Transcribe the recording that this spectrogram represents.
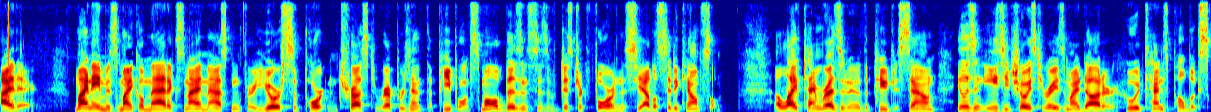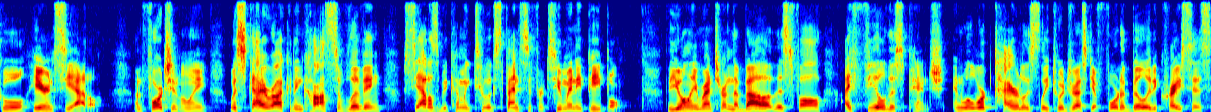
Hi there. My name is Michael Maddux, and I am asking for your support and trust to represent the people and small businesses of District 4 in the Seattle City Council. A lifetime resident of the Puget Sound, it was an easy choice to raise my daughter, who attends public school here in Seattle. Unfortunately, with skyrocketing costs of living, Seattle's becoming too expensive for too many people. The only renter on the ballot this fall, I feel this pinch and will work tirelessly to address the affordability crisis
